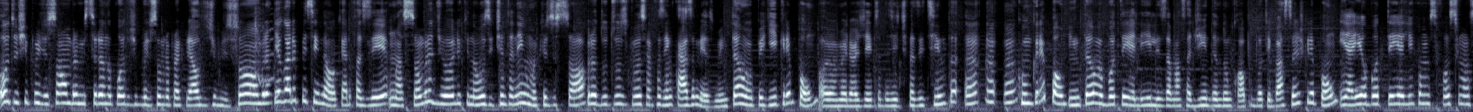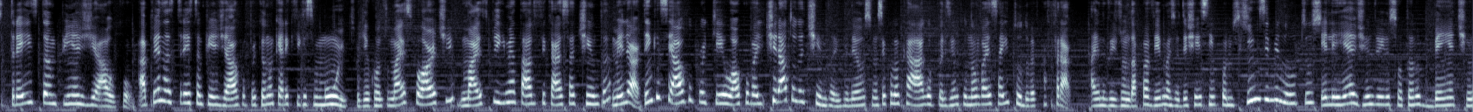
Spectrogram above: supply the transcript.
outros tipos de sombra, misturando com outro tipo de sombra para criar outro tipo de sombra. E agora eu pensei, não, eu quero fazer uma sombra de olho que não use tinta nenhuma, que use só produtos que você vai fazer em casa mesmo. Então eu peguei crepom, é o melhor jeito da gente fazer tinta, uh, uh, uh, com crepom. Então eu botei ali eles amassadinhos dentro de um copo, botei bastante crepom, e aí eu botei ali como se fosse umas três tampinhas de álcool. Apenas três tampinhas de álcool, porque eu não quero que fique assim muito, porque quanto mais forte, mais pigmentado ficar essa tinta, melhor. Tem que ser álcool porque o álcool vai tirar toda a tinta, entendeu? Se você colocar água, por exemplo, não vai sair tudo, vai ficar fraco. Aí no vídeo não dá pra ver, mas eu deixei assim por uns 15 minutos, ele reagindo e ele soltando bem a tinta.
